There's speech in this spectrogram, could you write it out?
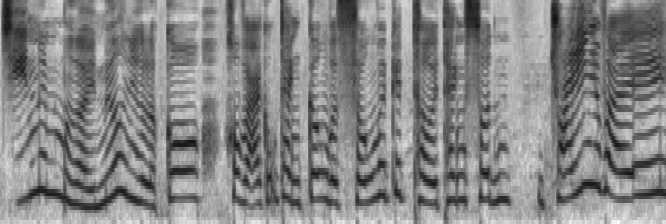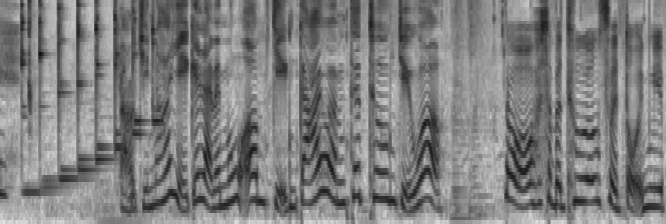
9 đến 10 nước như là cô Không phải ai cũng thành công và sống với cái thời thanh xuân cháy như vậy Trời chị nói vậy cái làm em muốn ôm chuyện cái quá em thích thương chị quá Trời ơi, sao bà thương, sao phải tội nghiệp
